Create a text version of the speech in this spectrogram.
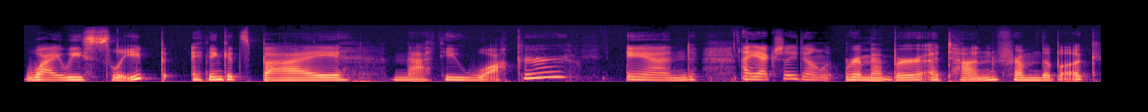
Why We Sleep. I think it's by Matthew Walker. And I actually don't remember a ton from the book.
